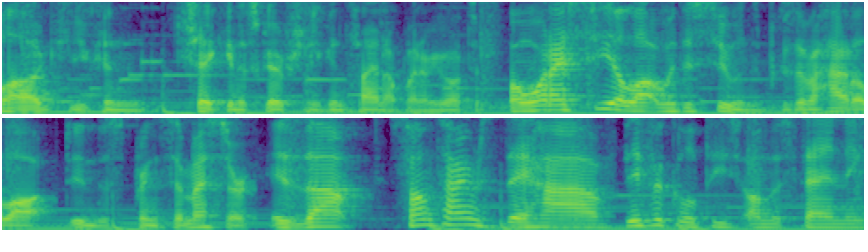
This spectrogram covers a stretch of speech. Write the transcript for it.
plug, you can check in description, you can sign up whenever you want to. But what I see a lot with the students, because I've had a lot in the spring semester, is that sometimes they have difficulties understanding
